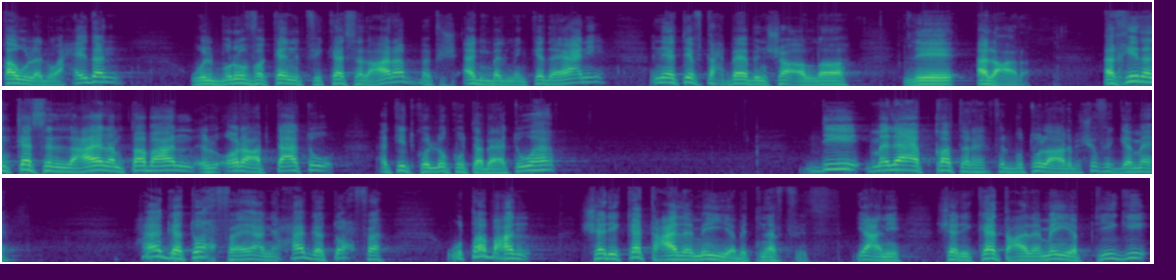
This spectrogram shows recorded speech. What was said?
قولا واحدا. والبروفا كانت في كأس العرب مفيش أجمل من كده يعني إن هي تفتح باب إن شاء الله للعرب. أخيرا كأس العالم طبعا القرعة بتاعته أكيد كلكم تابعتوها. دي ملاعب قطر في البطولة العربية. شوف الجمال. حاجة تحفة يعني حاجة تحفة. وطبعا شركات عالمية بتنفذ. يعني شركات عالمية بتيجي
